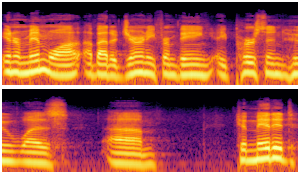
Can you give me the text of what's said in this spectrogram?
In her memoir about a journey from being a person who was um, committed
